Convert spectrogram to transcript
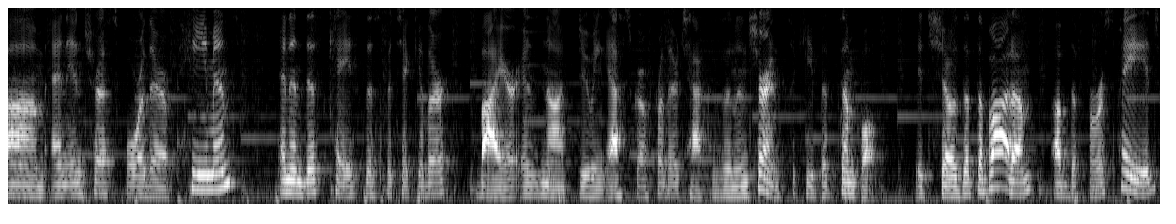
um, and interest for their payment. And in this case, this particular buyer is not doing escrow for their taxes and insurance to keep it simple. It shows at the bottom of the first page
